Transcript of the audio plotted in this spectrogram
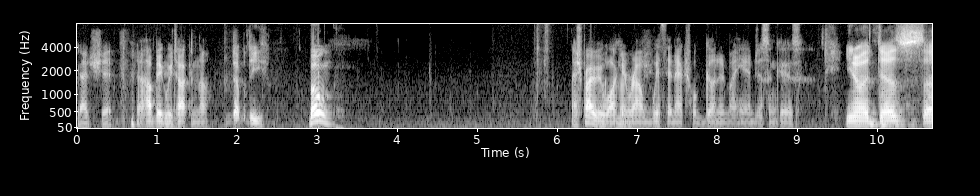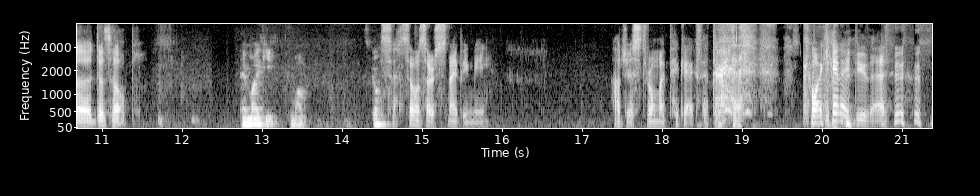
got shit. Now, how big are we talking though? Double D. Boom! I should probably be walking around with an actual gun in my hand just in case. You know, it does uh, does help. Hey, Mikey, come on. Let's go. So, someone starts sniping me. I'll just throw my pickaxe at their head. Why can't I do that?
